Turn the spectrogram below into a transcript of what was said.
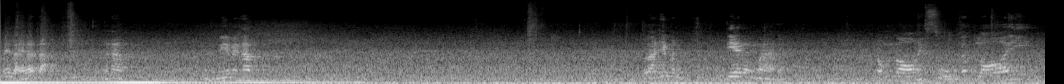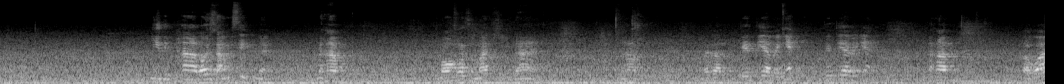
ได้หลายระดับนะครับเห็นตรงนี้ไหมครับเวลาที่มัน เตี้ยลงมาเนี่ยน้องๆที่สูงสักร้อยยี่สิบห้าร้อยสามสิบเนี่ยนะครับน้องก็สามารถขี่ได้นะครับแล้วก็เตี้ยๆไปเงี้ยเตี้ยๆไปเงี้ยนะครับ แต่ว่า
